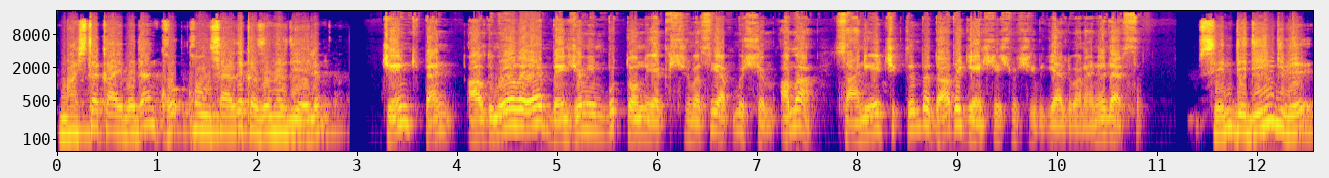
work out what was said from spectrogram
Maçta kaybeden ko- konserde kazanır diyelim. Cenk ben Aldımyola'ya Benjamin Button'u yakıştırması yapmıştım ama sahneye çıktığında daha da gençleşmiş gibi geldi bana ne dersin? Senin dediğin gibi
